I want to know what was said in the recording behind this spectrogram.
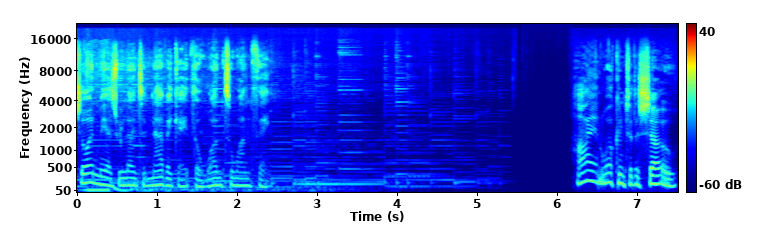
Join me as we learn to navigate the one to one thing. Hi, and welcome to the show.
